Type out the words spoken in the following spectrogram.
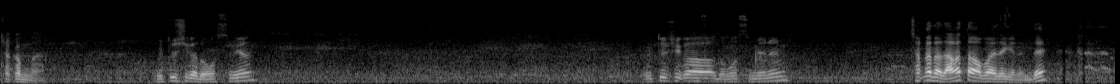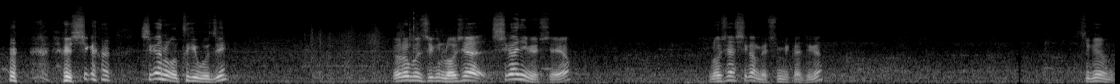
잠깐만. 12시가 넘었으면 12시가 넘었으면은 잠깐 나 나갔다 와봐야 되겠는데 시간 시간을 어떻게 보지? 여러분 지금 러시아 시간이 몇 시예요? 러시아 시간 몇 시입니까 지금? 지금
